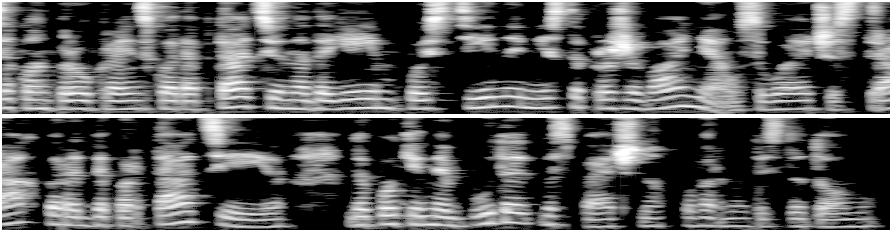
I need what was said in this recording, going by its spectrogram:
Закон про українську адаптацію надає їм постійне місце проживання, усуваючи страх перед депортацією, допоки не буде безпечно повернутися додому.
